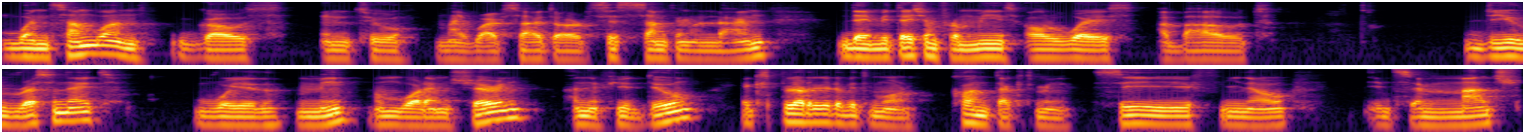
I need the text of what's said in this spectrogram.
when someone goes into my website or sees something online, the invitation from me is always about do you resonate with me and what I'm sharing? And if you do, explore a little bit more. Contact me. See if you know it's a match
